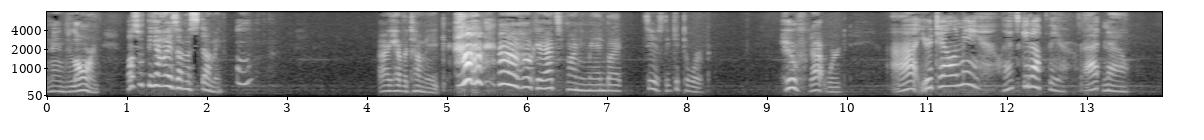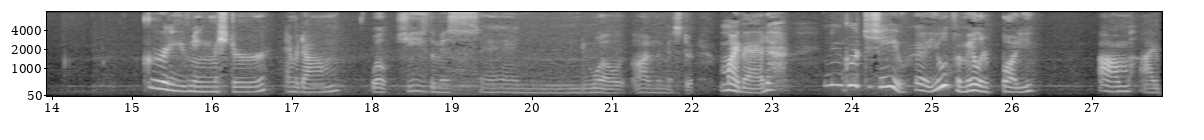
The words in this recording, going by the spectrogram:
The name's Lauren. What's with the eyes on the stomach? I have a tummy ache. oh, okay, that's funny, man. But seriously, get to work. Phew, that worked. Ah, you're telling me. Let's get up there right now. Good evening, Mister and Madame. Well, she's the Miss, and well, I'm the Mister. My bad. Good to see you. Hey, you look familiar, buddy. Um, I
